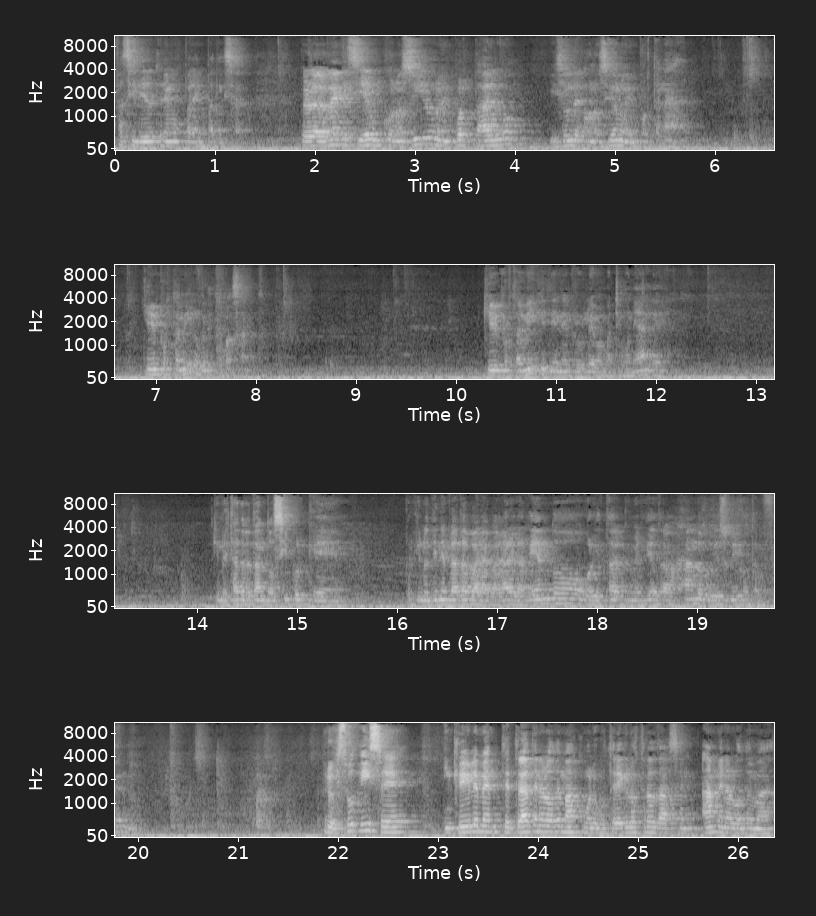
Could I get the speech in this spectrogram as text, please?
facilidad tenemos para empatizar. Pero la verdad es que si es un conocido, no me importa algo, y si es un desconocido, no me importa nada. ¿Qué me importa a mí lo que le está pasando? ¿Qué me importa a mí que tiene problemas matrimoniales? Que me está tratando así porque, porque no tiene plata para pagar el arriendo o porque está el primer día trabajando porque su hijo está enfermo. Pero Jesús dice, increíblemente, traten a los demás como les gustaría que los tratasen, amen a los demás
